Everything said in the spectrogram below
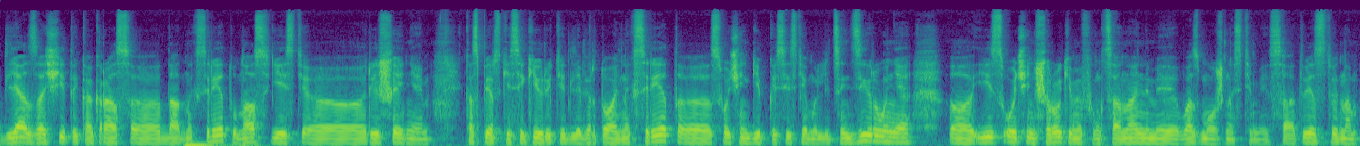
для защиты как раз данных сред у нас есть решение Касперский Security для виртуальных сред с очень гибкой системой лицензирования и с очень широкими функциональными возможностями. Соответственно,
